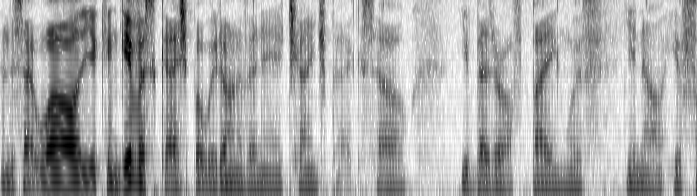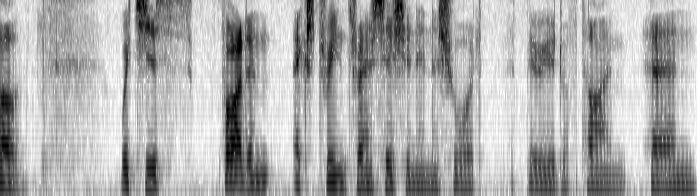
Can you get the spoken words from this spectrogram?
And they said, "Well, you can give us cash, but we don't have any change back, so you're better off paying with, you know, your phone," which is quite an extreme transition in a short period of time. And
